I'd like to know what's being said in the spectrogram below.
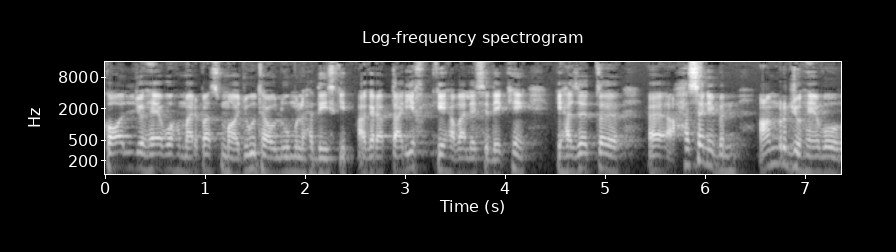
کال جو ہے وہ ہمارے پاس موجود ہے علوم الحدیث کی۔ اگر آپ تاریخ کے حوالے سے دیکھیں کہ حضرت حسن ابن عمر جو ہیں وہ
